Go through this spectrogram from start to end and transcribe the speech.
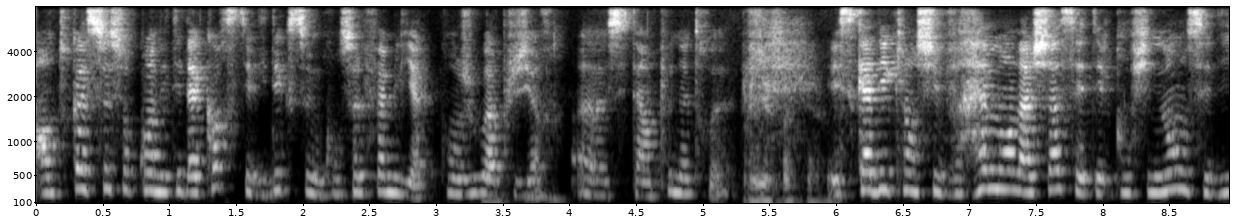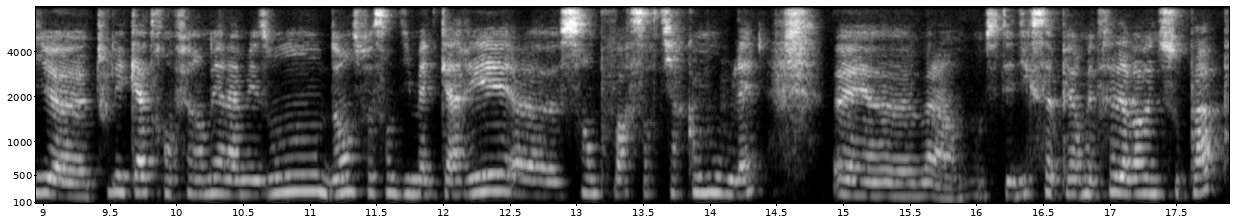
en tout cas ce sur quoi on était d'accord, c'était l'idée que c'est une console familiale, qu'on joue à plusieurs. Euh, c'était un peu notre... Oui, ça Et ce qui a déclenché vraiment l'achat, ça a été le confinement. On s'est dit euh, tous les quatre enfermés à la maison, dans 70 mètres carrés, euh, sans pouvoir sortir comme on voulait. Et, euh, voilà, on s'était dit que ça permettrait d'avoir une soupape.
